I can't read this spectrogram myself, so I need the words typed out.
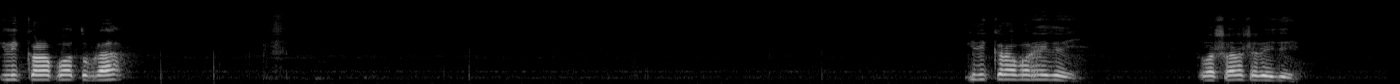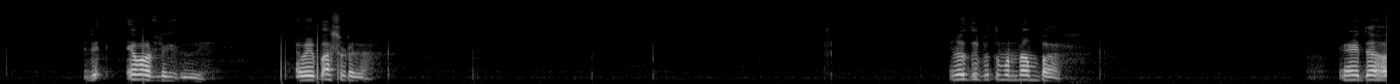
ক্লিক করার পর তোমরা ক্লিক করার পর এই যে, তোমার সরাসরি এই যে, এটা অ্যামাউন্ট লিখে দেবে। এবং এই পাঁচশো টাকা। এটা দিবে তোমার নাম্বার এই দেখো,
